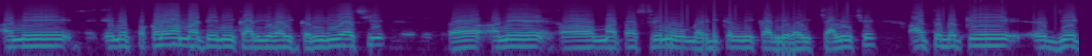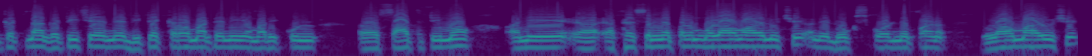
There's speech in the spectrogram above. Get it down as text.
અને એને પકડવા માટેની કાર્યવાહી કરી રહ્યા છીએ. અને માતાશ્રીનું મેડિકલની કાર્યવાહી ચાલુ છે. આ તબક્કે જે ઘટના ઘટી છે એને ડિટેક્ટ કરવા માટેની અમારી કુલ સાત ટીમો અને એફએસએલને પણ બોલાવવામાં આવેલું છે અને ડોગ સ્કોડને પણ બોલાવવામાં આવ્યું છે.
